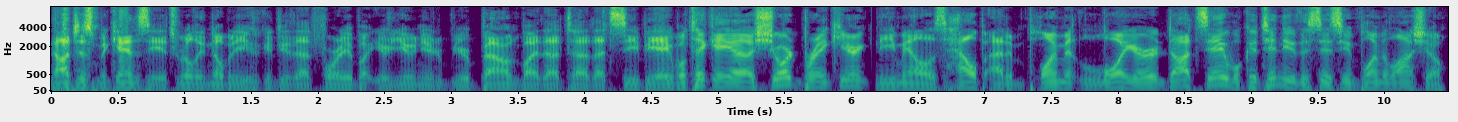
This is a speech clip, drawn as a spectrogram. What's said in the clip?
Not just Mackenzie; it's really nobody who can do that for you, but your union. You're bound by that uh, that CBA. We'll take a, a, short break here. The email is help at employmentlawyer.ca. We'll continue. This is the Employment Law Show.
